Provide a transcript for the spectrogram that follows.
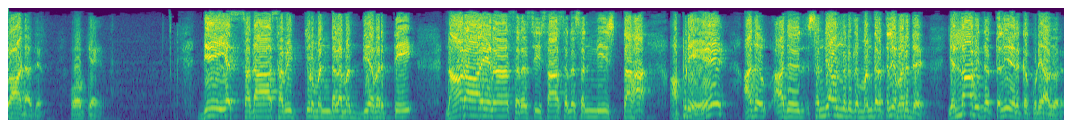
காட் அது. ஓகே தேய சதா சவித்ரு மண்டல மத்தியவர்த்தி நாராயண சரசி சாசன சந்நிஷ்டா அப்படியே அது அது சந்தியாவந்தன மந்திரத்திலே வருது. எல்லா விதத்திலையும் இருக்கக்கூடிய அவர்.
